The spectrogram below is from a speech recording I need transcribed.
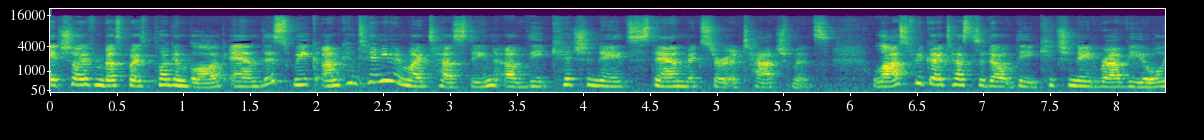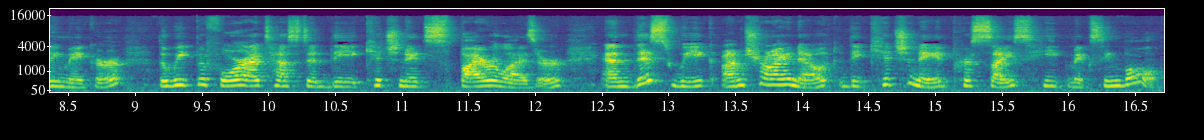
it's Shelly from Best Buy's Plug-in Blog, and this week I'm continuing my testing of the KitchenAid stand mixer attachments. Last week I tested out the KitchenAid ravioli maker. The week before I tested the KitchenAid spiralizer, and this week I'm trying out the KitchenAid precise heat mixing bowl.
